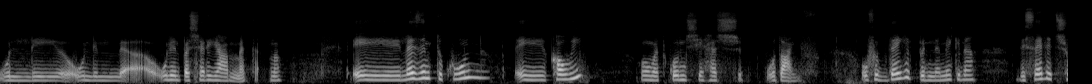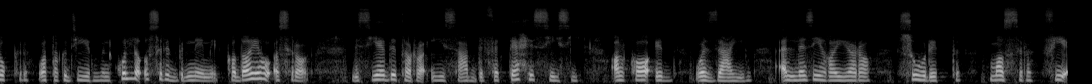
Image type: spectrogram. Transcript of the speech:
واللي ولل وللبشرية عامة. إيه لازم تكون إيه قوي وما تكونش هش وضعيف. وفي بداية برنامجنا رسالة شكر وتقدير من كل أسرة برنامج قضايا وأسرار لسيادة الرئيس عبد الفتاح السيسي القائد والزعيم الذي غير صورة مصر في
